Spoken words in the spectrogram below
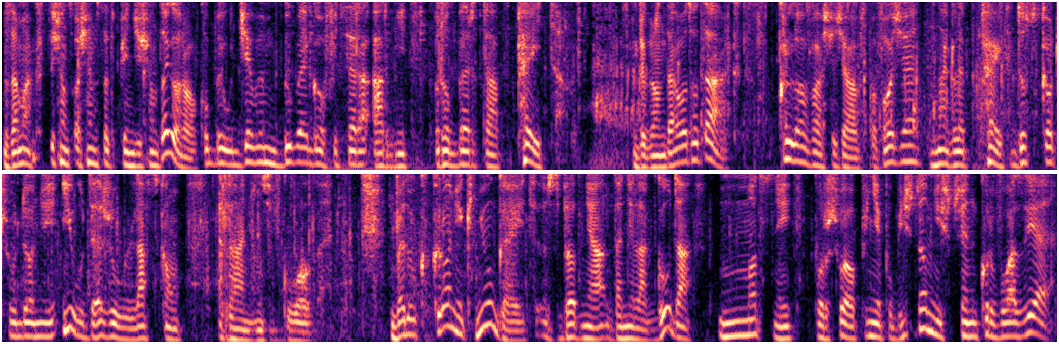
Zamach z 1850 roku był dziełem byłego oficera armii Roberta Peita. Wyglądało to tak. Królowa siedziała w powozie, nagle Pate doskoczył do niej i uderzył laską, raniąc w głowę. Według kronik Newgate zbrodnia Daniela Gooda mocniej poruszyła opinię publiczną niż czyn Courvoisier.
